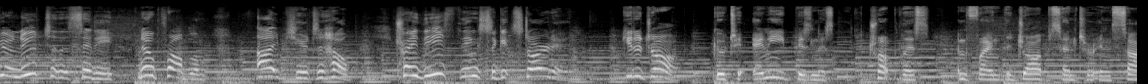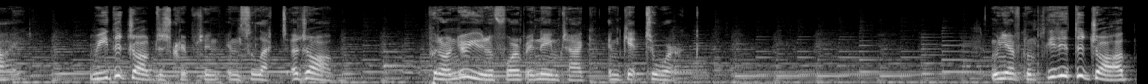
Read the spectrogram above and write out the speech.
If you're new to the city, no problem. I'm here to help. Try these things to get started. Get a job. Go to any business in Kidtropolis and find the job center inside. Read the job description and select a job. Put on your uniform and name tag and get to work. When you have completed the job,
